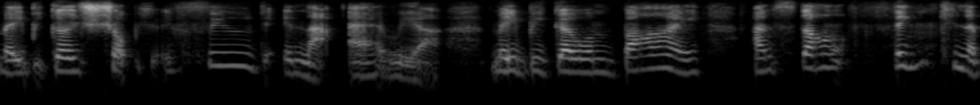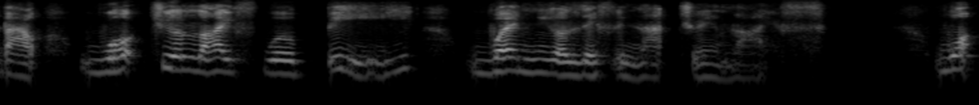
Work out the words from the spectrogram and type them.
Maybe go and shop your food in that area. Maybe go and buy and start thinking about what your life will be when you're living that dream life. What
